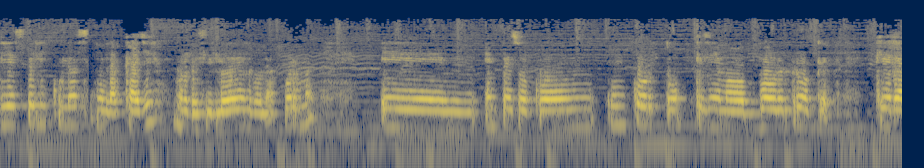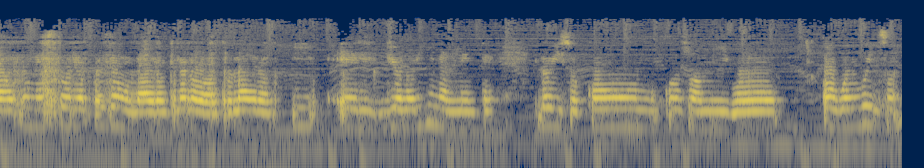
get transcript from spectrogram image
10 películas en la calle, por decirlo de alguna forma. Eh, empezó con un corto que se llamaba Bottle Rocket, que era una historia pues de un ladrón que le robó a otro ladrón y el guion originalmente lo hizo con, con su amigo Owen Wilson,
